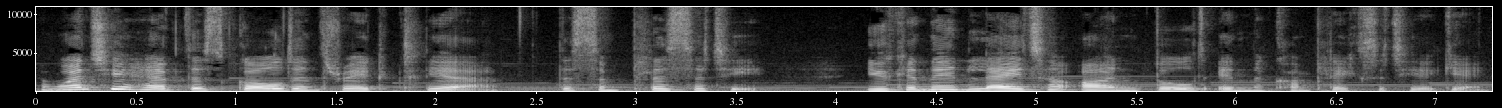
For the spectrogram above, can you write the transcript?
And once you have this golden thread clear, the simplicity, you can then later on build in the complexity again.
